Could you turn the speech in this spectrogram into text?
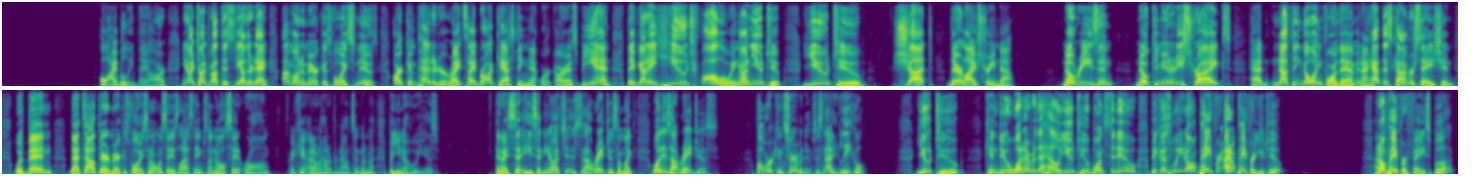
Oh, I believe they are. You know, I talked about this the other day. I'm on America's Voice News. Our competitor, Right Side Broadcasting Network, RSBN, they've got a huge following on YouTube. YouTube shut their live stream down. No reason, no community strikes, had nothing going for them. And I had this conversation with Ben that's out there at America's Voice. I don't want to say his last name because I know I'll say it wrong. I can't. I don't know how to pronounce it. Not, but you know who he is. And I said, he said, you know, it's, it's outrageous. I'm like, well, it is outrageous, but we're conservatives. It's not illegal. YouTube can do whatever the hell YouTube wants to do because we don't pay for. I don't pay for YouTube. I don't pay for Facebook.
